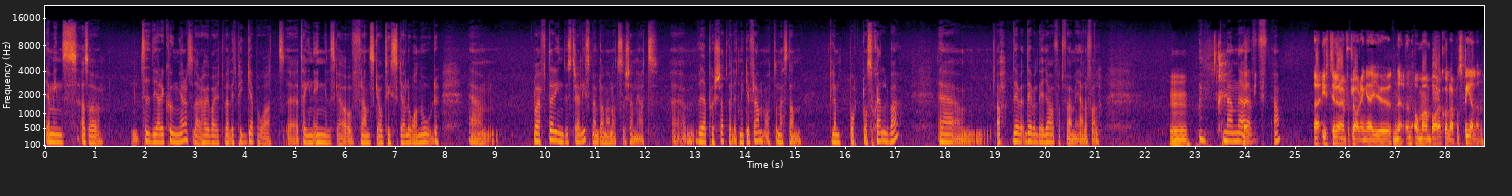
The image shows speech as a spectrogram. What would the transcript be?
jag minns alltså tidigare kungar och sådär har ju varit väldigt pigga på att eh, ta in engelska och franska och tyska lånord. Um, och efter industrialismen bland annat så känner jag att eh, vi har pushat väldigt mycket framåt och nästan glömt bort oss själva. Eh, ja, det, det, är väl det jag har fått för mig i alla fall. Mm. Men, eh, Men ja. Ytterligare en förklaring är ju om man bara kollar på spelen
